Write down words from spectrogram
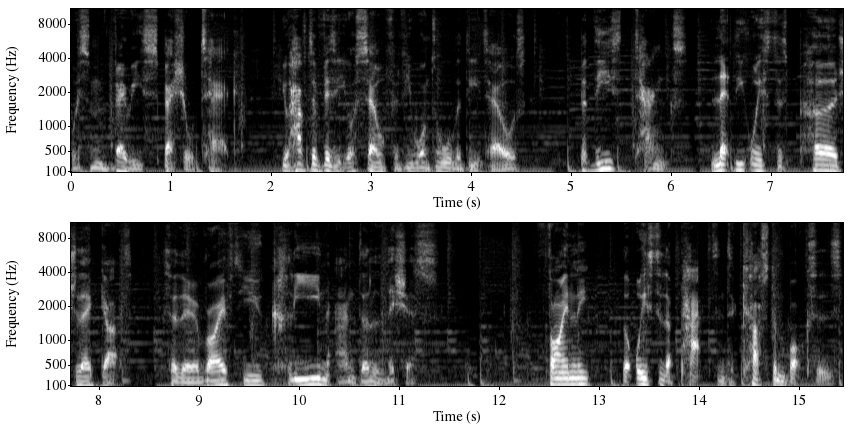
with some very special tech. You'll have to visit yourself if you want all the details, but these tanks let the oysters purge their gut so they arrive to you clean and delicious. Finally, the oysters are packed into custom boxes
